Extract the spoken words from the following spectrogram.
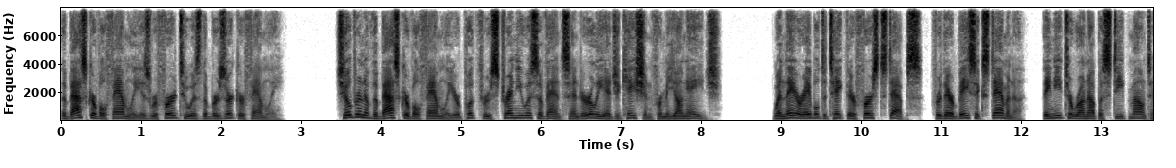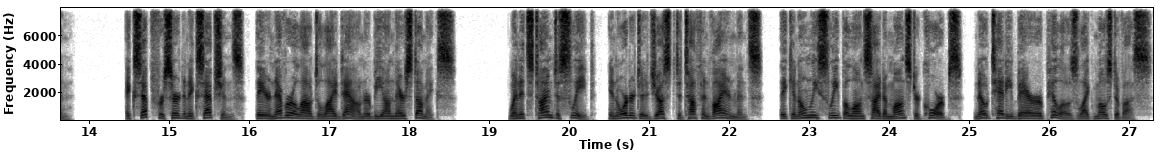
the Baskerville family is referred to as the Berserker family. Children of the Baskerville family are put through strenuous events and early education from a young age. When they are able to take their first steps, for their basic stamina, they need to run up a steep mountain. Except for certain exceptions, they are never allowed to lie down or be on their stomachs. When it's time to sleep, in order to adjust to tough environments, they can only sleep alongside a monster corpse, no teddy bear or pillows like most of us.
